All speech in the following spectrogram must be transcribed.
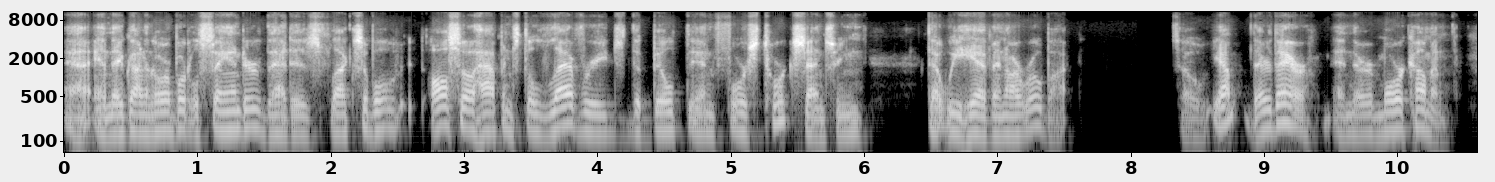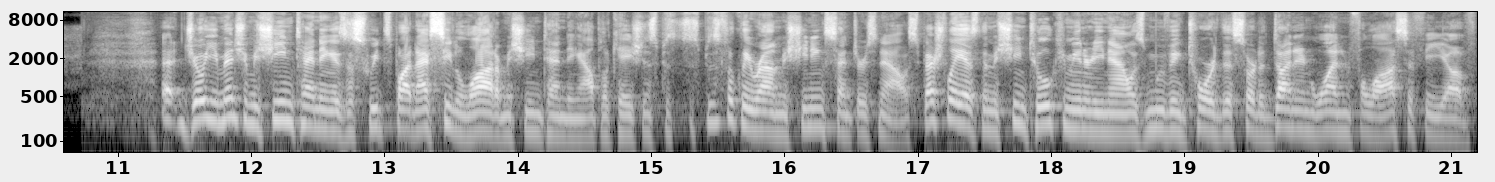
Uh, and they've got an orbital sander that is flexible. It also happens to leverage the built in force torque sensing that we have in our robot. So, yep, they're there and there are more coming. Uh, Joe, you mentioned machine tending as a sweet spot, and I've seen a lot of machine tending applications, specifically around machining centers now, especially as the machine tool community now is moving toward this sort of done in one philosophy of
